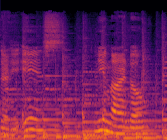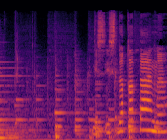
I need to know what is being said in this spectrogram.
There he is. Leonardo. Is the katana.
